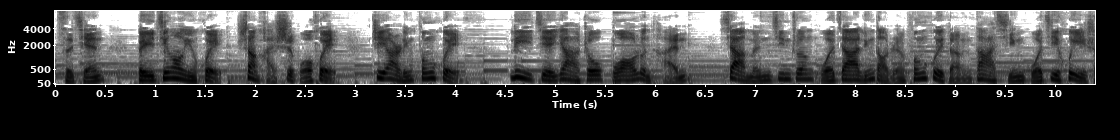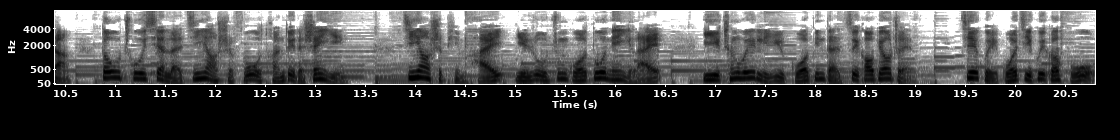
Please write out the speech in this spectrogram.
此前，北京奥运会、上海世博会、G 二零峰会、历届亚洲博鳌论坛、厦门金砖国家领导人峰会等大型国际会议上，都出现了金钥匙服务团队的身影。金钥匙品牌引入中国多年以来。已成为礼遇国宾的最高标准，接轨国际规格服务，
